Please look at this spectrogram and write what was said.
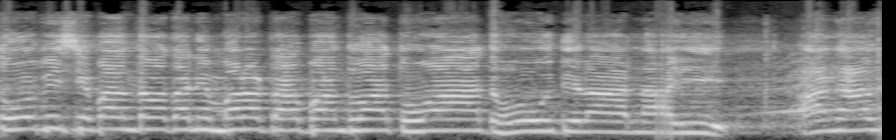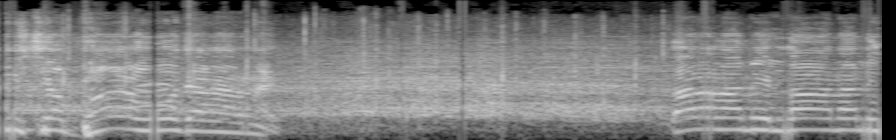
ओबीसी बांधवात आणि मराठा बांधवात वाद होऊ दिला नाही. आणि आयुष्य भार होऊ देणार नाही. कारण आम्ही लहान आणि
